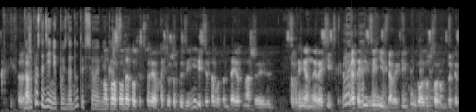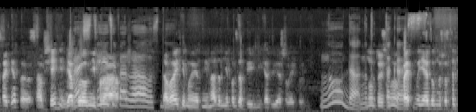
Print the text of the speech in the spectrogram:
каких-то... Даже просто денег пусть дадут и все. Ну, просто вот эта вот история «хочу, чтобы извинились», это вот отдает нашей современной российской. Это извинить давайте. Тим должен что там, записать это сообщение, я Простите, был неправ. пожалуйста. Давайте мы это, не надо мне подзатыльник отвешивать. Ну, да. Ну, ну то есть, ну, такая... ну, поэтому я думаю, что это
